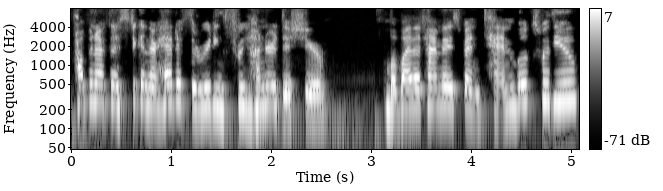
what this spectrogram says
probably not going to stick in their head if they're reading 300 this year but by the time they spend 10 books with you,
